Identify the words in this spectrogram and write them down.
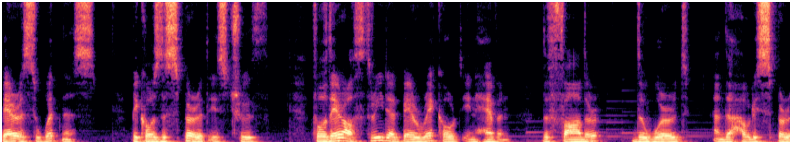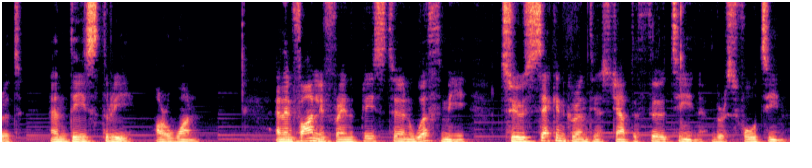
bears witness, because the Spirit is truth. For there are three that bear record in heaven the Father, the Word, and the Holy Spirit, and these three are one. And then finally, friend, please turn with me to 2 Corinthians chapter 13 verse 14.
